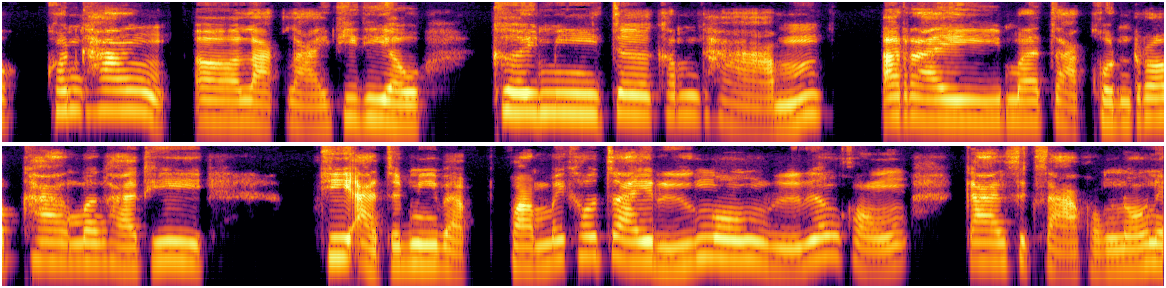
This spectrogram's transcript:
กค่อนข้างเอ่อหลากหลายทีเดียว เคยมีเจอคำถามอะไรมาจากคนรอบข้างบ้างคะที่ที่อาจจะมีแบบความไม่เข้าใจหรืองงหรือเรื่องของการศึกษาของน้องใน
